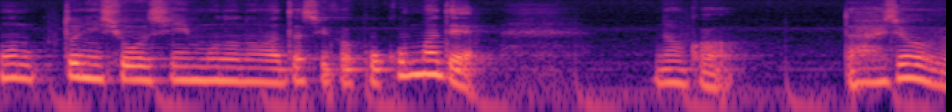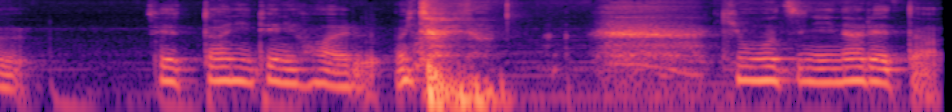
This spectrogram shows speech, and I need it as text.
本当に小心者の私がここまでなんか大丈夫？絶対に手に入る？みたいな 気持ちになれた。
